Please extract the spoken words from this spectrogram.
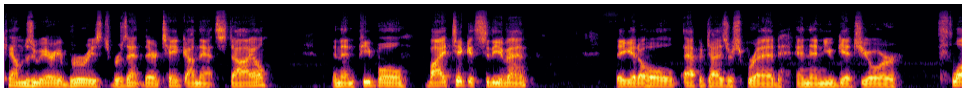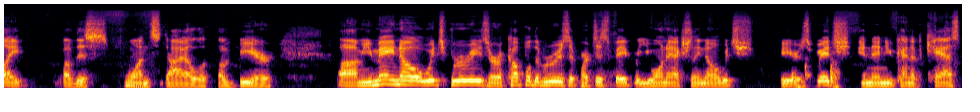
Kalamazoo area breweries to present their take on that style and then people buy tickets to the event. They get a whole appetizer spread, and then you get your flight of this one style of beer. Um, you may know which breweries or a couple of the breweries that participate, but you won't actually know which beer is which. And then you kind of cast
